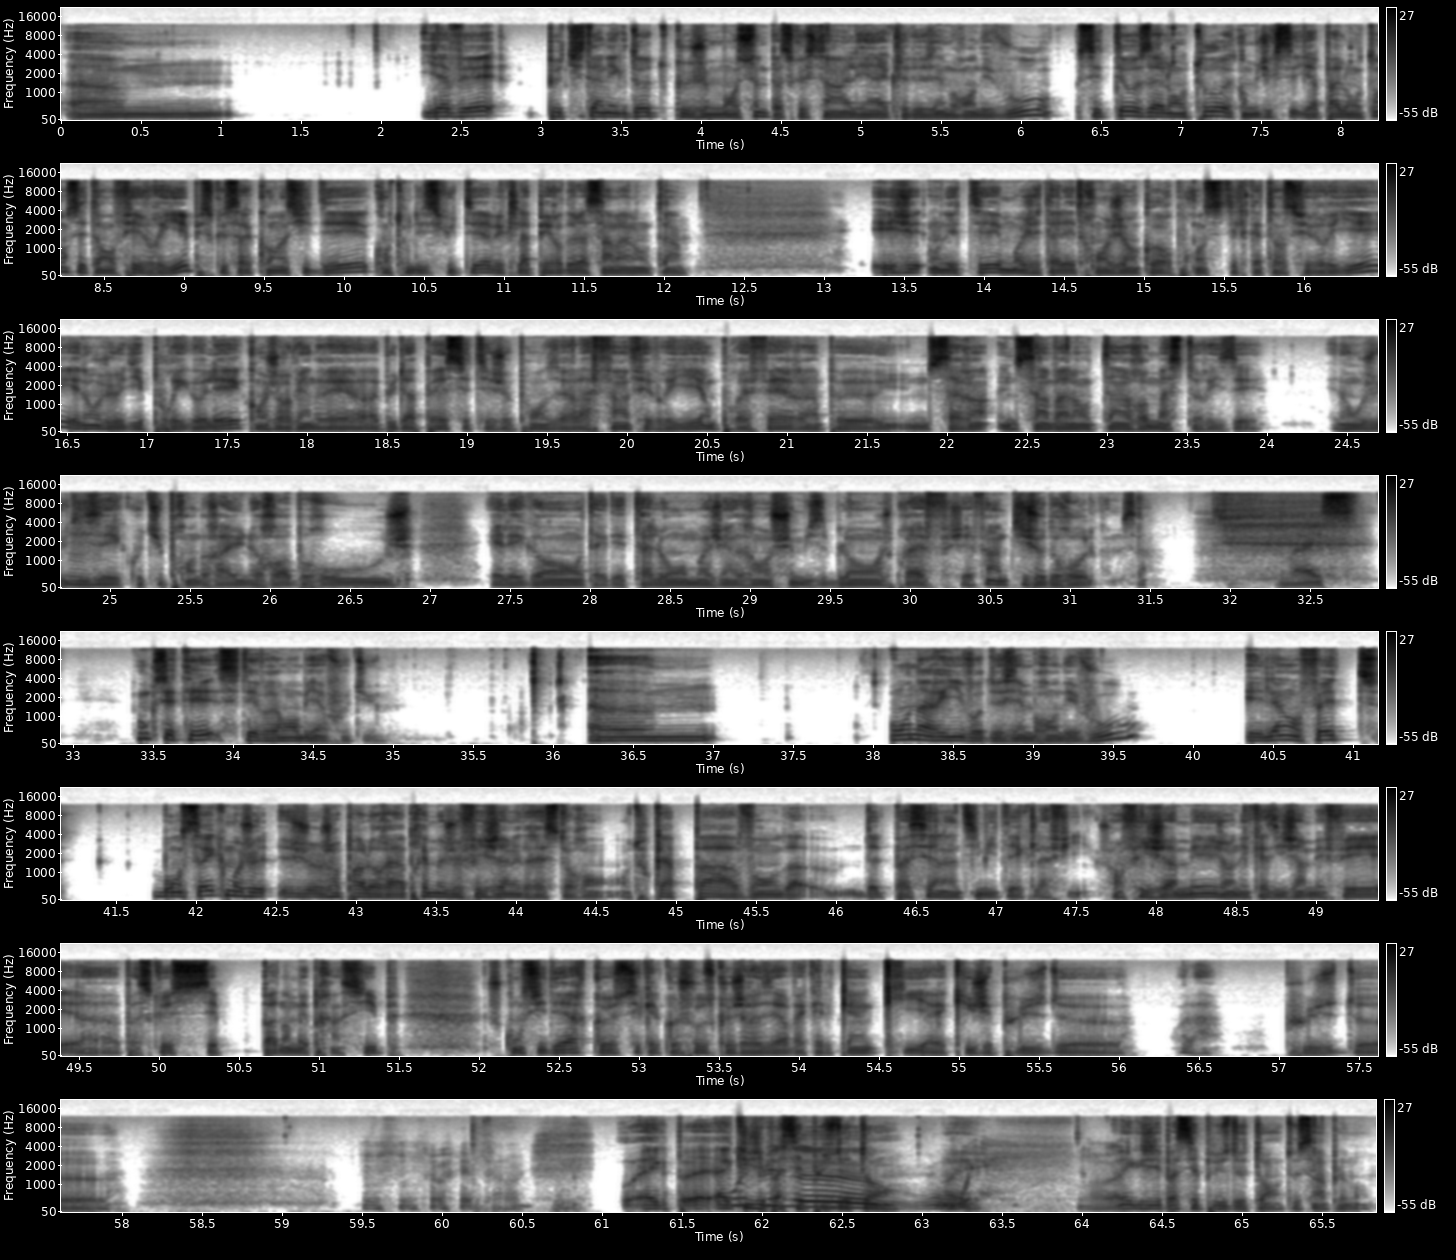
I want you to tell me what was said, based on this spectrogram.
Il y avait petite anecdote que je mentionne parce que c'est un lien avec le deuxième rendez-vous. C'était aux alentours, et comme je dis il n'y a pas longtemps, c'était en février, puisque ça coïncidait quand on discutait avec la période de la Saint-Valentin. Et on était, moi j'étais à l'étranger encore pour quand c'était le 14 février, et donc je lui ai dit pour rigoler, quand je reviendrai à Budapest, c'était je pense vers la fin février, on pourrait faire un peu une, une Saint-Valentin remasterisée. Et donc je lui disais, mmh. écoute, tu prendras une robe rouge, élégante, avec des talons, moi je viendrai en chemise blanche, bref, j'ai fait un petit jeu de rôle comme ça. Nice. Donc c'était vraiment bien foutu. Euh, on arrive au deuxième rendez-vous et là en fait, bon c'est vrai que moi j'en je, je, parlerai après, mais je fais jamais de restaurant. En tout cas pas avant d'être passé à l'intimité avec la fille. J'en fais jamais, j'en ai quasi jamais fait euh, parce que c'est pas dans mes principes. Je considère que c'est quelque chose que je réserve à quelqu'un qui à qui j'ai plus de voilà plus de avec, avec oui, qui j'ai passé plus de temps. Oui. Ouais. Ouais. Avec qui j'ai passé plus de temps, tout simplement.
